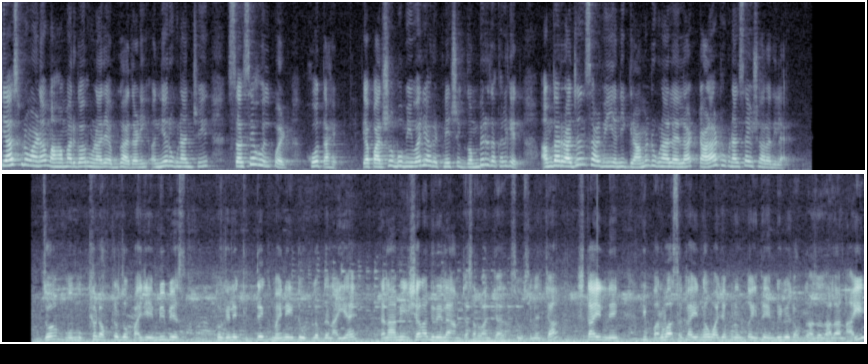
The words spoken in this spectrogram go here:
त्याचप्रमाणे महामार्गावर होणारे अपघात आणि अन्य रुग्णांची ससे होलपट होत आहे. या पार्श्वभूमीवर या घटनेची गंभीर दखल घेत आमदार राजन साळवी यांनी ग्रामीण रुग्णालयाला टाळा ठोकण्याचा इशारा दिला आहे जो मुख्य डॉक्टर जो पाहिजे एम बी बी एस तो गेले कित्येक महिने इथे उपलब्ध नाही आहे. त्यांना आम्ही इशारा दिलेला आहे आमच्या सर्वांच्या शिवसेनेच्या स्टाईलने की परवा सकाळी नऊ वाजेपर्यंत इथे M B B S doctor हजर झाला नाही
